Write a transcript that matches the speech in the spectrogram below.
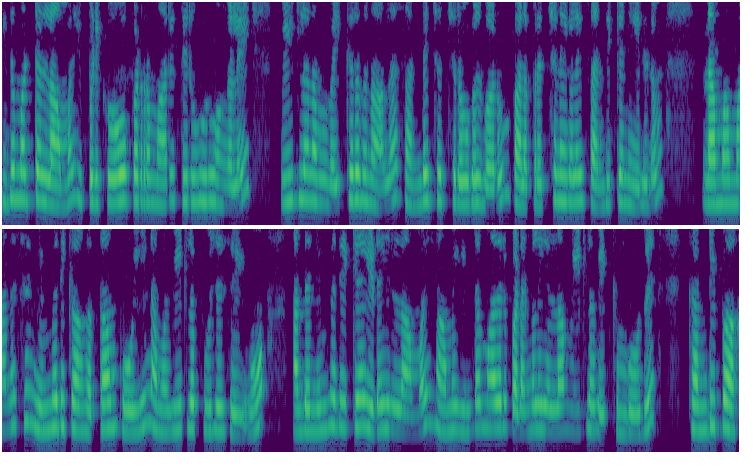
இது மட்டும் இல்லாமல் இப்படி கோவப்படுற மாதிரி திருவுருவங்களை வீட்டில் நம்ம வைக்கிறதுனால சண்டை சச்சரவுகள் வரும். பல பிரச்சனைகளை சந்திக்க நேரிடும். நம்ம மனசு நிம்மதிக்காகத்தான் போய் நம்ம வீட்டில் பூஜை செய்வோம். அந்த நிம்மதிக்கே இடையில்லாமல் நாம் இந்த மாதிரி படங்களை எல்லாம் வீட்டில் வைக்கும்போது கண்டிப்பாக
